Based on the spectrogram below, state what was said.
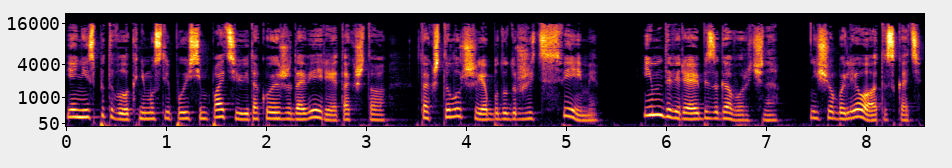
я не испытывала к нему слепую симпатию и такое же доверие, так что... Так что лучше я буду дружить с феями. Им доверяю безоговорочно. Еще бы Лео отыскать.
